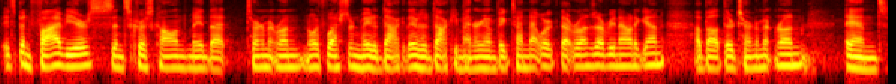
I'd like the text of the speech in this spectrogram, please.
It's been five years since Chris Collins made that tournament run. Northwestern made a doc. There's a documentary on Big Ten Network that runs every now and again about their tournament run, and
